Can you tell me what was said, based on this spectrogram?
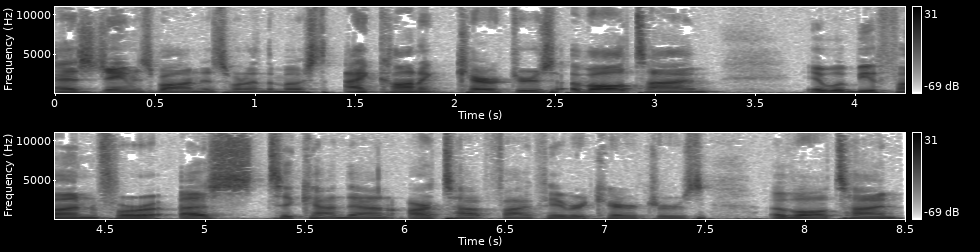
as James Bond is one of the most iconic characters of all time, it would be fun for us to count down our top five favorite characters of all time.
